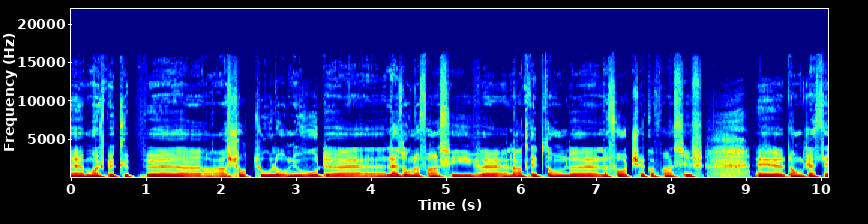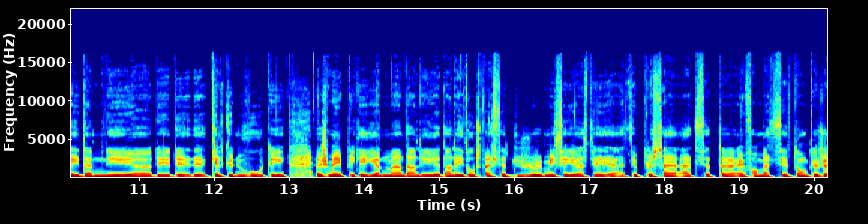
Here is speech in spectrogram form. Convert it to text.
Moi, je m'occupe euh, surtout au niveau de euh, la zone offensive, euh, l'entrée de zone, le, le check offensif. Euh, donc, j'essaie d'amener des, quelques nouveautés. Je m'implique également dans les, dans les autres facettes du jeu, mais c'est plus à, titre informatif. Donc, je-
